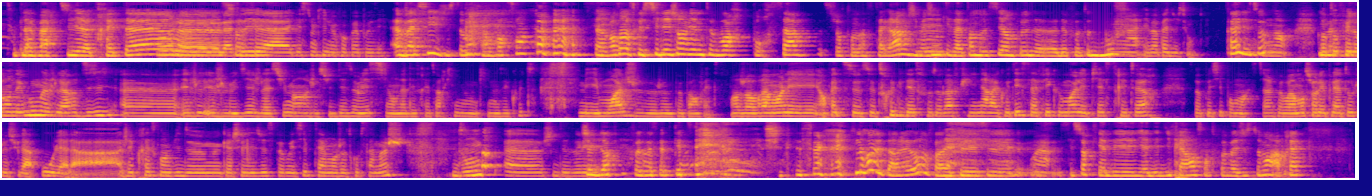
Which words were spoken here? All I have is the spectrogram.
toute la partie traiteur Oh là là là, ça c'est la question qu'il ne faut pas poser. Ah bah si, justement, c'est important. c'est important parce que si les gens viennent te voir pour ça sur ton Instagram, j'imagine mm. qu'ils attendent aussi un peu de, de photos de bouffe. Ouais, et bah pas du tout. Pas du tout. Non. Quand on fait le rendez-vous, moi je leur dis, euh, et je, je, le dis et je l'assume, hein, je suis désolée si on a des traiteurs qui nous, qui nous écoutent, mais moi je, je ne peux pas en fait. Enfin, genre vraiment les, en fait ce, ce truc d'être photographe culinaire à côté, ça fait que moi les pièces traiteurs, c'est pas possible pour moi. C'est-à-dire que vraiment sur les plateaux, je suis là, ouh là là, j'ai presque envie de me cacher les yeux, c'est pas possible tellement je trouve ça moche. Donc euh, je suis désolée. J'ai bien posé cette question. je suis désolée. Non mais t'as raison. Enfin c'est voilà. sûr qu'il y a des il y a des différences entre bah, justement après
